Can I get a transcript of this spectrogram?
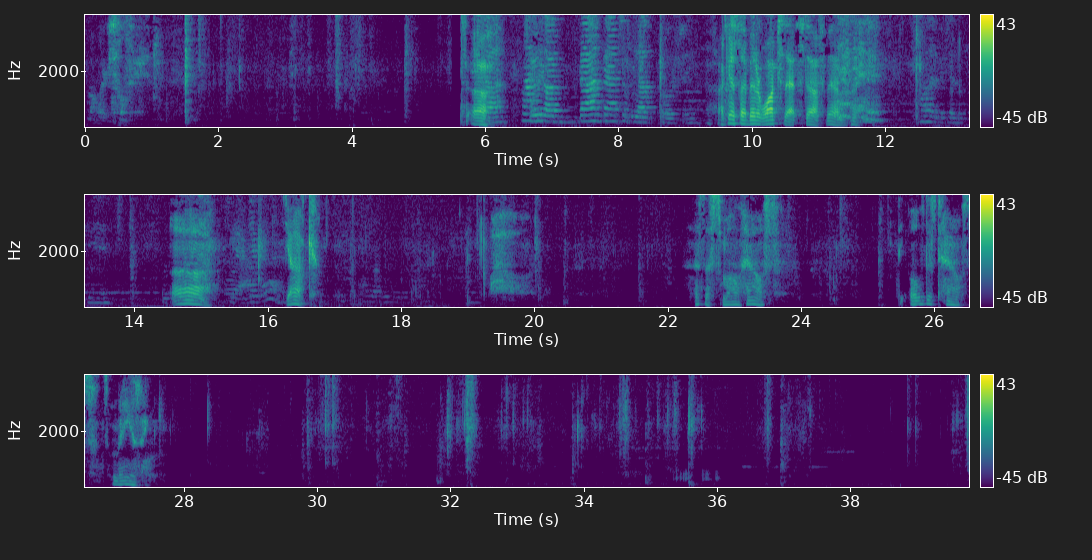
Smaller shoulders. Uh, It was a bad batch of love potion. I guess I better watch that stuff then. Probably because. Ah, yuck. This is a small house. The oldest house. It's amazing.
